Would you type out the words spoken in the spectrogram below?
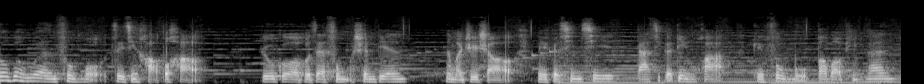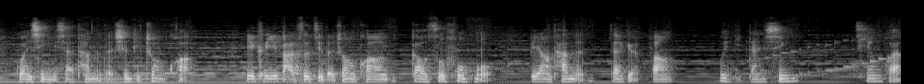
多问问父母最近好不好，如果不在父母身边，那么至少每个星期打几个电话给父母报报平安，关心一下他们的身体状况，也可以把自己的状况告诉父母，别让他们在远方为你担心。千万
